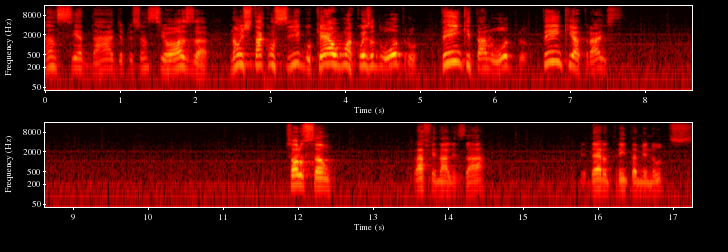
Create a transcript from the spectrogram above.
Ansiedade, a pessoa ansiosa, não está consigo, quer alguma coisa do outro, tem que estar no outro, tem que ir atrás. Solução. Para finalizar, me deram 30 minutos.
